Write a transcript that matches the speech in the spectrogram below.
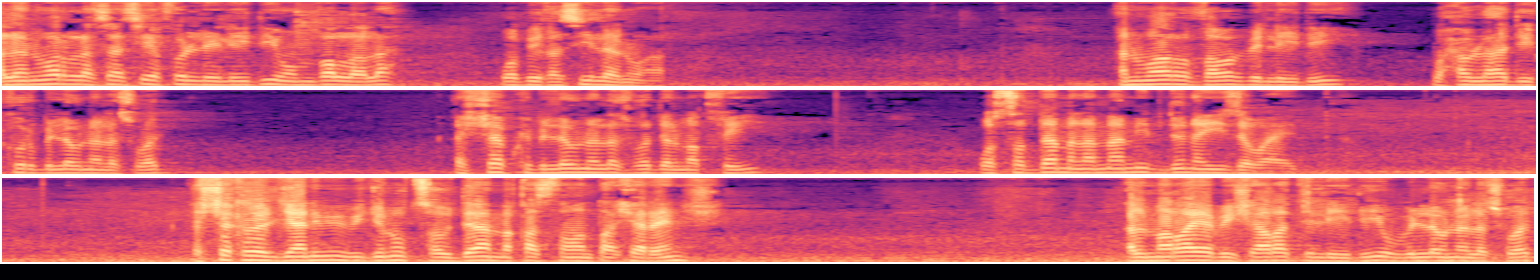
الأنوار الأساسية full LED ومظللة وبغسيل أنوار. أنوار الضباب LED وحولها ديكور باللون الأسود. الشبك باللون الأسود المطفي. والصدام الأمامي بدون أي زوائد الشكل الجانبي بجنوط سوداء مقاس 18 إنش. المرايا بإشارات ال LED وباللون الأسود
